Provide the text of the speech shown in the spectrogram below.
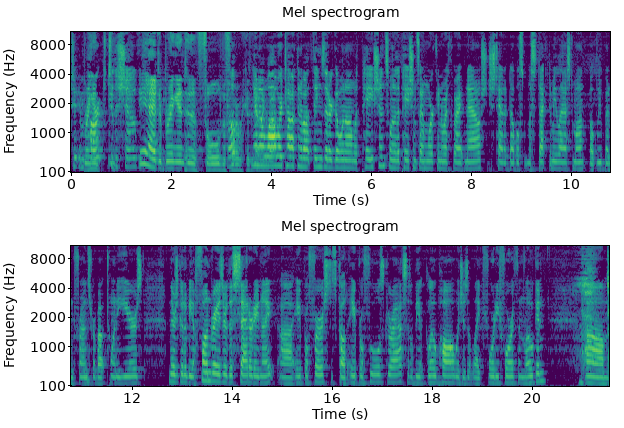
to bring impart in- to the show. Yeah, to bring into the fold before Well, because we you know, while we're talking about things that are going on with patients, one of the patients I'm working with right now, she just had a double mastectomy last month, but we've been friends for about 20 years. And there's going to be a fundraiser this Saturday night, uh, April 1st. It's called April Fool's Grass. It'll be at Globe Hall, which is at like 44th and Logan. Um,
